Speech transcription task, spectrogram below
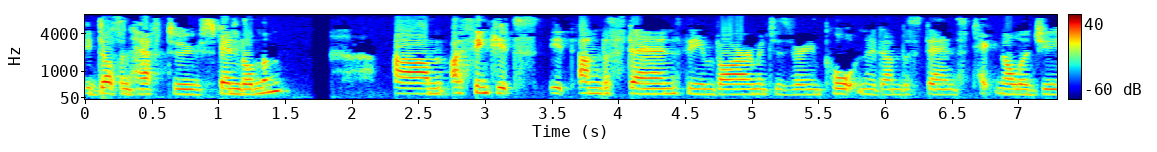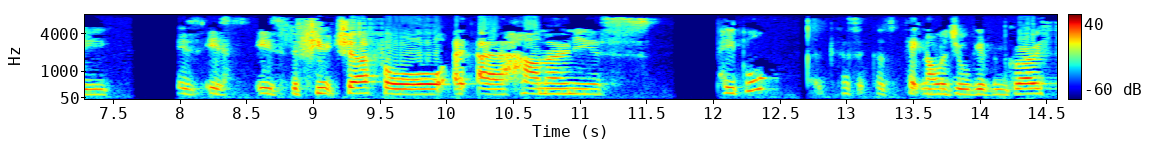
it doesn't have to spend on them. Um, I think it's it understands the environment is very important. It understands technology is is is the future for a, a harmonious people because because technology will give them growth,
